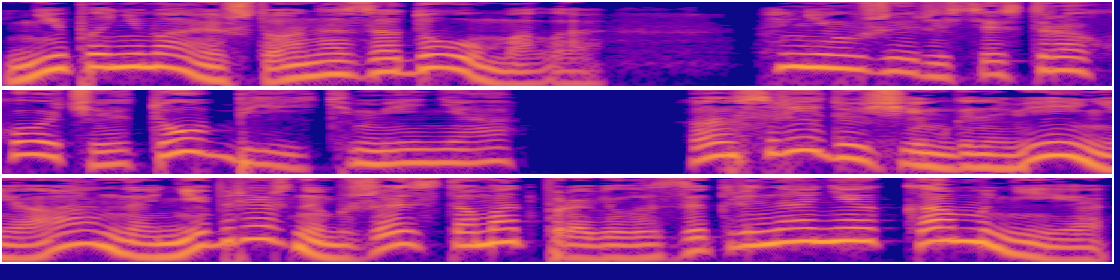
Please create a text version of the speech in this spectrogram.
не понимая, что она задумала. Неужели сестра хочет убить меня? А в следующее мгновение Анна небрежным жестом отправила заклинание ко мне.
